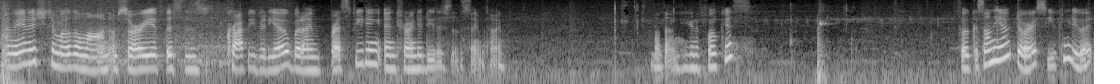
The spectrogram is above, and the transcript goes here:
I managed to mow the lawn. I'm sorry if this is crappy video, but I'm breastfeeding and trying to do this at the same time. Well done. You're gonna focus. Focus on the outdoors. You can do it.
